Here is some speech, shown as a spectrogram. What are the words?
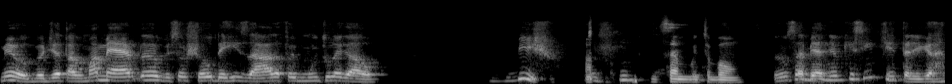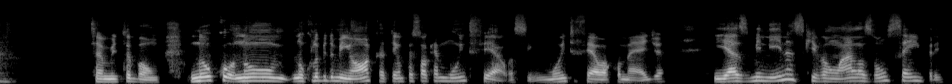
Meu, meu dia tava uma merda, eu vi seu show, dei risada, foi muito legal. Bicho, Isso é muito bom. eu não sabia nem o que sentir, tá ligado? Isso é muito bom. No, no, no Clube do Minhoca tem um pessoal que é muito fiel, assim, muito fiel à comédia. E as meninas que vão lá, elas vão sempre.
